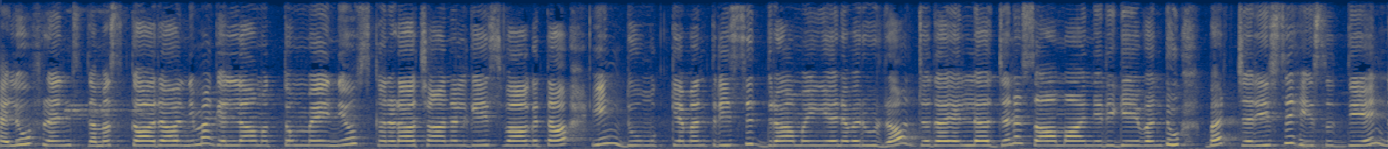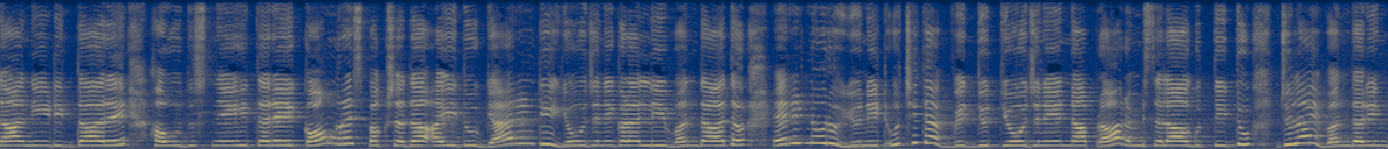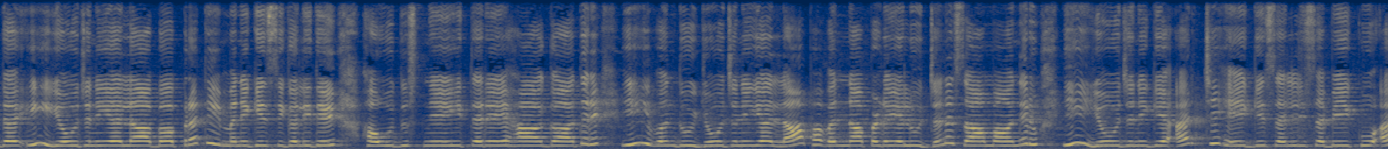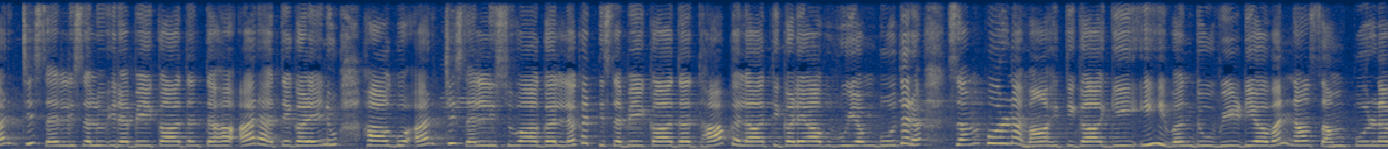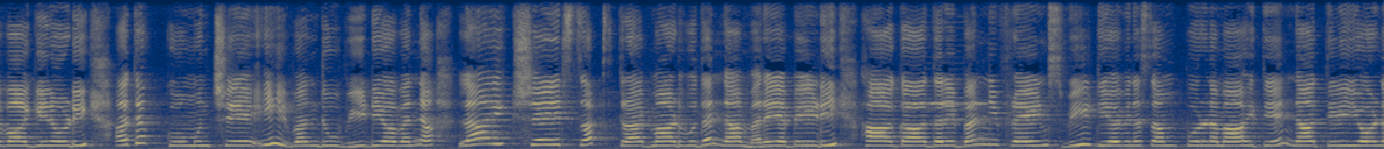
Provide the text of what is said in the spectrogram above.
Hello friends ನಮಸ್ಕಾರ. ನಿಮಗೆಲ್ಲ ಮತ್ತೊಮ್ಮೆ ನ್ಯೂಸ್ ಕನ್ನಡ ಚಾನಲ್ಗೆ ಸ್ವಾಗತ. ಇಂದು ಮುಖ್ಯಮಂತ್ರಿ ಸಿದ್ದರಾಮಯ್ಯನವರು ರಾಜ್ಯದ ಎಲ್ಲ ಜನಸಾಮಾನ್ಯರಿಗೆ ಒಂದು ಭರ್ಜರಿ ಸಿಹಿ ಸುದ್ದಿಯನ್ನು ನೀಡಿದ್ದಾರೆ. ಹೌದು ಸ್ನೇಹಿತರೆ, ಕಾಂಗ್ರೆಸ್ ಪಕ್ಷದ ಐದು ಗ್ಯಾರಂಟಿ ಯೋಜನೆಗಳಲ್ಲಿ ಒಂದಾದ ಎರಡ್ನೂರು ಯೂನಿಟ್ ಉಚಿತ ವಿದ್ಯುತ್ ಯೋಜನೆಯನ್ನು ಪ್ರಾರಂಭಿಸಲಾಗುತ್ತಿದ್ದು, ಜುಲೈ ಒಂದರಿಂದ ಈ ಯೋಜನೆಯ ಲಾಭ ಪ್ರತಿ ಮನೆಗೆ ಸಿಗಲಿದೆ. ಹೌದು ಸ್ನೇಹಿತರೆ, ಹಾಗಾದರೆ ಈ ಒಂದು ಯೋಜನೆಯ ಲಾಭವನ್ನ ಪಡೆಯಲು ಜನಸಾಮಾನ್ಯರು ಈ ಯೋಜನೆಗೆ ಅರ್ಜಿ ಹೇಗೆ ಸಲ್ಲಿಸಬೇಕು? ಅರ್ಜಿ ಸಲ್ಲಿಸಲು ಇರಬೇಕಾದಂತಹ ಅರ್ಹತೆಗಳೇನು? ಹಾಗೂ ಅರ್ಜಿ ಸಲ್ಲಿಸುವಾಗ ಲಗತ್ತಿಸಬೇಕಾದ ದಾಖಲಾತಿಗಳ್ಯಾವುವು ಎಂಬುದರ ಸಂಪೂರ್ಣ ಮಾಹಿತಿಗಾಗಿ ಈ ಒಂದು ವಿಡಿಯೋವನ್ನು ಸಂಪೂರ್ಣವಾಗಿ ನೋಡಿ. ಅದಕ್ಕೂ ಮುಂಚೆ ಈ ಒಂದು ವಿಡಿಯೋವನ್ನು ಲೈಕ್ ಶೇರ್ ಸಬ್ಸ್ಕ್ರೈಬ್ ಮಾಡುವುದನ್ನು ಮರೆಯಬೇಡಿ. ಹಾಗಾದರೆ ಬನ್ನಿ ಫ್ರೆಂಡ್ಸ್ ವಿಡಿಯೋವಿನ ಸಂಪೂರ್ಣ ಮಾಹಿತಿಯನ್ನು ತಿಳಿಯೋಣ.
